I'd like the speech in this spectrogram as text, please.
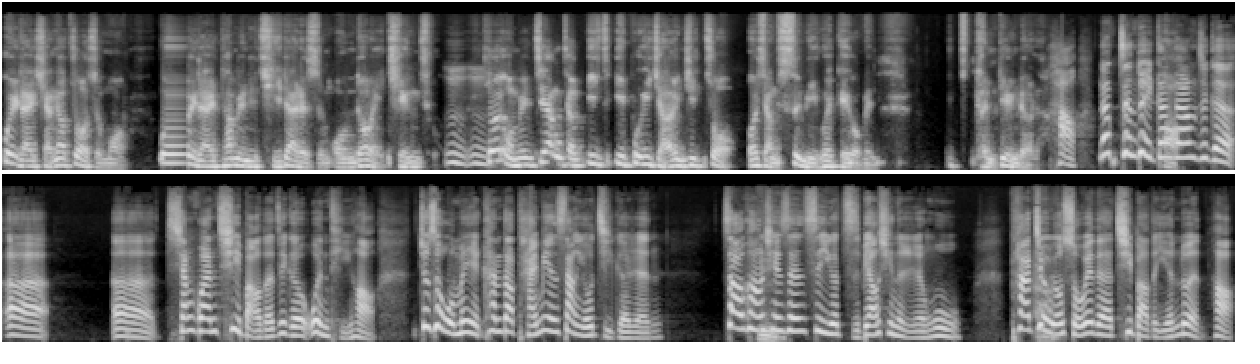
未来想要做什么，未来他们的期待的什么，我们都很清楚。嗯嗯，所以我们这样子一一步一脚印去做，我想市民会给我们肯定的了。好，那针对刚刚这个呃呃相关弃保的这个问题哈，就是我们也看到台面上有几个人，赵康先生是一个指标性的人物，他就有所谓的弃保的言论哈。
